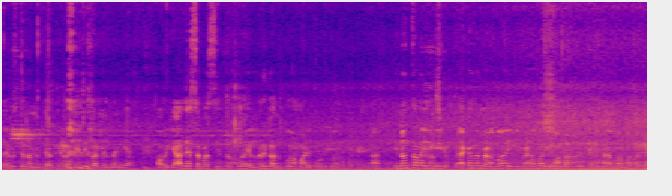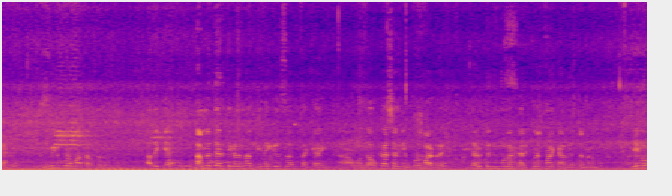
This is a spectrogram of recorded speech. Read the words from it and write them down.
ದಯವಿಟ್ಟು ನಮ್ಮ ವಿದ್ಯಾರ್ಥಿಗಳು ಬೀದಿ ಬರಲಿಲ್ಲ ನನಗೆ ಅವ್ರಿಗೆ ಯಾವುದೇ ಸಮಸ್ಯೆ ಇದ್ರೂ ಕೂಡ ಎಲ್ಲರಿಗೂ ಅನುಕೂಲ ಮಾಡಿಕೊಡ್ತು ಇನ್ನೊಂದ್ಸಲ ಈಗ ಯಾಕಂದ್ರೆ ಮೇಡಮ್ ಈಗ ಮೇಡಮ್ ಅವರಿಗೆ ಮಾತಾಡಿದ್ರೆ ಜನಿ ಮೇಡಮ್ ಅವ್ರು ಮಾತಾಡಿದ್ರೆ ನಿಮಗೆ ಕೂಡ ಮಾತಾಡ್ತಾರೆ. ಅದಕ್ಕೆ ನಮ್ಮ ವಿದ್ಯಾರ್ಥಿಗಳನ್ನ ಬೀದಿಗಿಳಿಸೋಂಥ ಒಂದು ಅವಕಾಶ ನೀವು ಕೊಡಬಾಡ್ರಿ ದಯವಿಟ್ಟು ನಿಮ್ಮ ಮೂಲಕ ರಿಕ್ವೆಸ್ಟ್ ಮಾಡ್ಕೊಂಡು ಇಷ್ಟ ಮೇಡಮ್ ನೀವು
